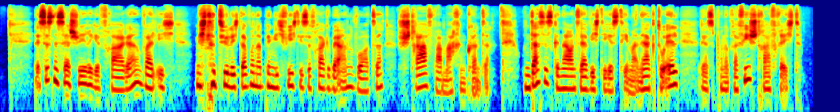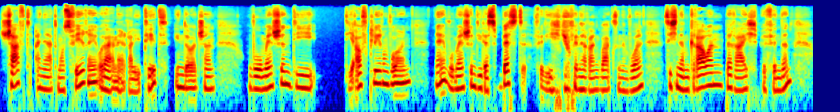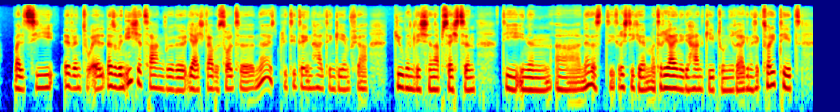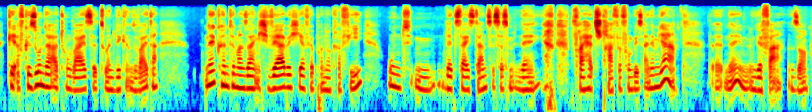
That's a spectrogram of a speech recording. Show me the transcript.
Es ist eine sehr schwierige Frage, weil ich mich natürlich davon abhängig, wie ich diese Frage beantworte, strafbar machen könnte. Und das ist genau ein sehr wichtiges Thema. Ne, aktuell das Pornografiestrafrecht schafft eine Atmosphäre oder eine Realität in Deutschland, wo Menschen, die die aufklären wollen, ne, wo Menschen, die das Beste für die jungen Heranwachsenden wollen, sich in einem grauen Bereich befinden, weil sie eventuell, also wenn ich jetzt sagen würde, ja, ich glaube, es sollte ne, explizite Inhalte geben für Jugendliche ab 16, die ihnen äh, ne, das die richtige Materialien in die Hand gibt und ihre eigene Sexualität auf gesunde Art und Weise zu entwickeln und so weiter, ne, könnte man sagen, ich werbe hier für Pornografie und in letzter Instanz ist das mit einer Freiheitsstrafe von bis einem Jahr äh, ne, in Gefahr. So.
